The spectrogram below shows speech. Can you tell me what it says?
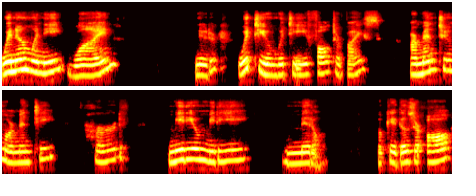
Winum wini, wine, neuter. Witium wittii, fault or vice. Armentum, armenti, herd, medium, midi, middle. Okay, those are all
